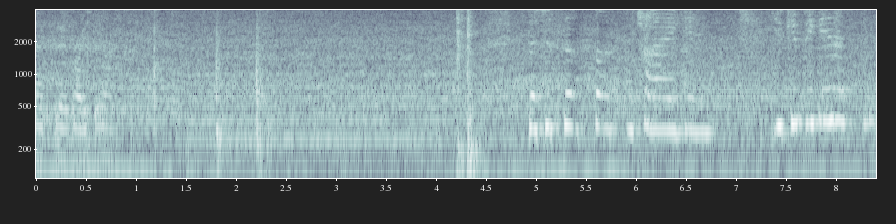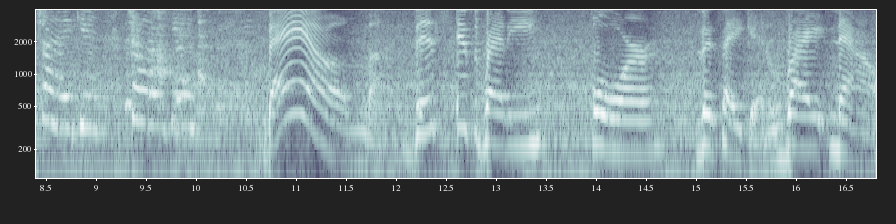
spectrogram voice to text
That's it right there. Dust yourself up and try again. You can pick it up and try again. Try again. Bam! This is ready for the taking right now.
